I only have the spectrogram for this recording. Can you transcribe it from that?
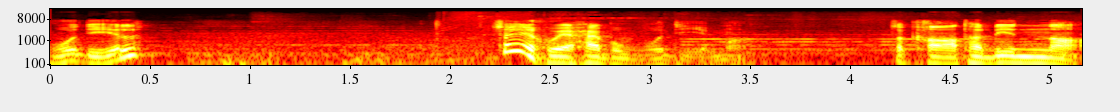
无敌了，这回还不无敌吗？这卡特琳娜。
